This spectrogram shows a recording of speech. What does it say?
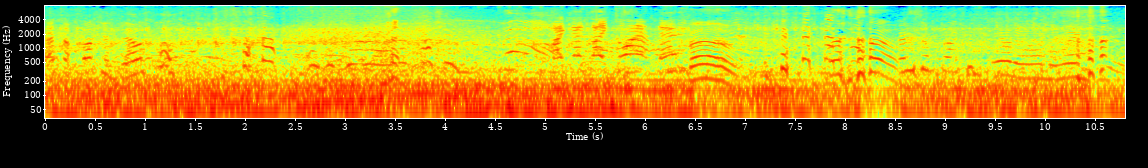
That's a fucking bill. like that's like glass, daddy. Bro. There's a fucking on the windshield.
